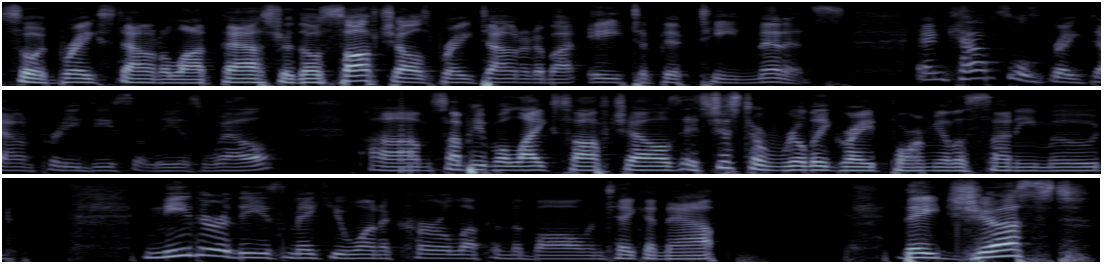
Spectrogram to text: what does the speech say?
so it breaks down a lot faster. Those soft gels break down in about 8 to 15 minutes. And capsules break down pretty decently as well. Um, some people like soft gels. It's just a really great formula, Sunny Mood. Neither of these make you want to curl up in the ball and take a nap. They just,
